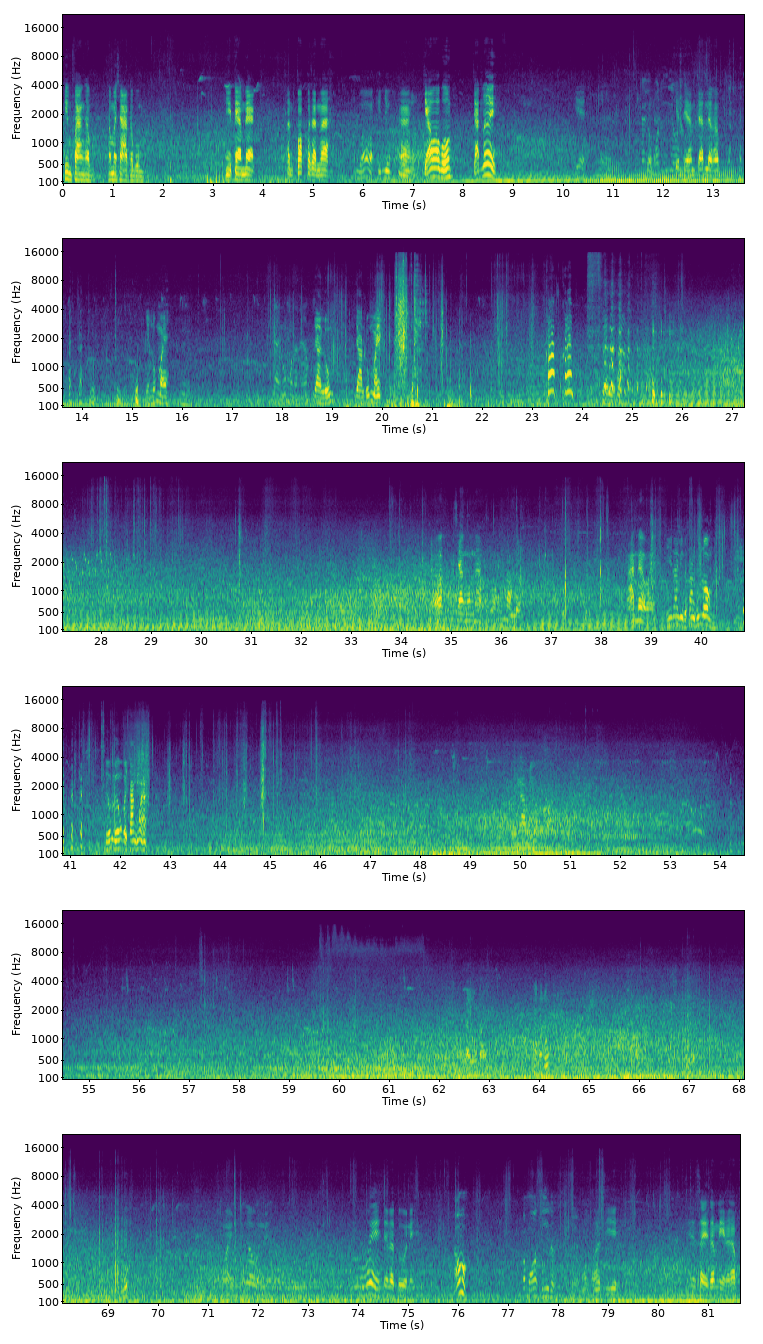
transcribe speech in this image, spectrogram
ติมฟางครับ ธรรมชาติครับผม นี่แต้มแรกช่อนป๊อกก็สันว่า ว้าวกินอยู่อ่าแจ๋วครับผม จัดเลยเย้ใช่กับพอถึงเดียวเกียนแถมจัดแล้วครับเปลี่ยนหลุมไหมง่ายรู้หมดนะครับยานหลุมยานหลุมไหมครับครับ ช่างมองน้ำบอกนั่นเลยมานแล้วไปนี่น่ามีกระชังคุ้มลองเดี๋ยวเดี๋ยวมันกระชังมาสวยงามอยู่ ยแต่ ละตัวนี่เอ้าก็หมอซีตัวเออหมอหมอสีเนี่ยใส่ทำนี่นะครับ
